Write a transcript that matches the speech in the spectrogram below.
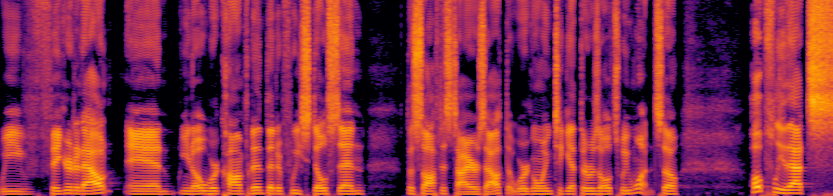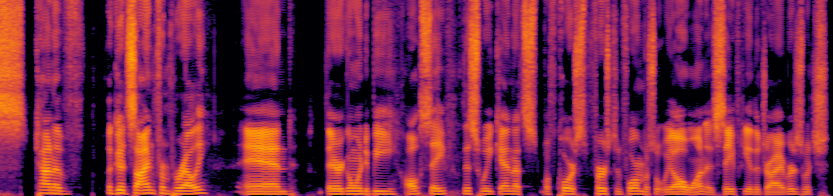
We've figured it out, and you know we're confident that if we still send the softest tires out, that we're going to get the results we want. So hopefully that's kind of a good sign from Pirelli, and they're going to be all safe this weekend. That's of course first and foremost what we all want is safety of the drivers, which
